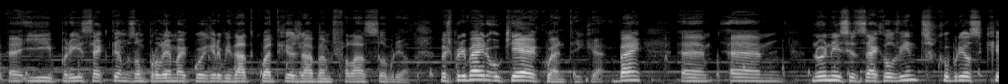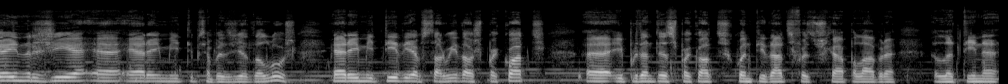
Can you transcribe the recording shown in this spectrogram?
Uh, e por isso é que temos um problema com a gravidade quântica, já vamos falar sobre ele. Mas primeiro, o que é a quântica? Bem, um, no início do século XX, descobriu-se que a energia uh, era emitida, por exemplo, a energia da luz, era emitida e absorvida aos pacotes, uh, e portanto, esses pacotes, quantidades, foi buscar a palavra latina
